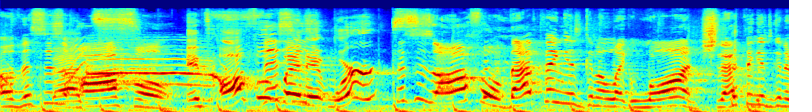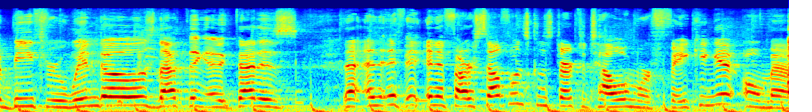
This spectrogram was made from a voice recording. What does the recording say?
Oh, this is That's- awful. It's awful, This but is- it works. This is awful. That thing is gonna like launch. That thing is gonna be through Windows. That thing, like, that is, that, and if it, and if our cell phones can start to tell when we're faking it, oh man,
